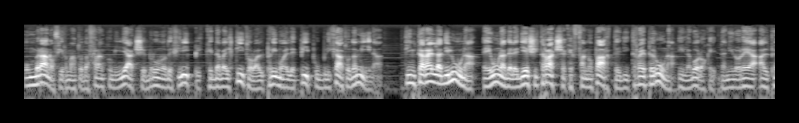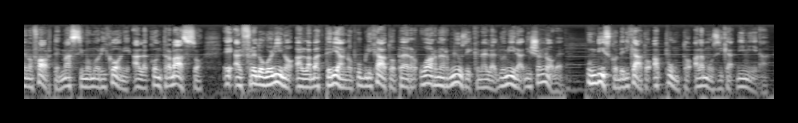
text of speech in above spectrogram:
un brano firmato da Franco Migliacci e Bruno De Filippi che dava il titolo al primo LP pubblicato da Mina. Tintarella di Luna è una delle dieci tracce che fanno parte di 3 per 1, il lavoro che Danilo Rea al pianoforte, Massimo Moriconi al contrabbasso e Alfredo Golino alla batteria hanno pubblicato per Warner Music nel 2019, un disco dedicato appunto alla musica di Mina.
